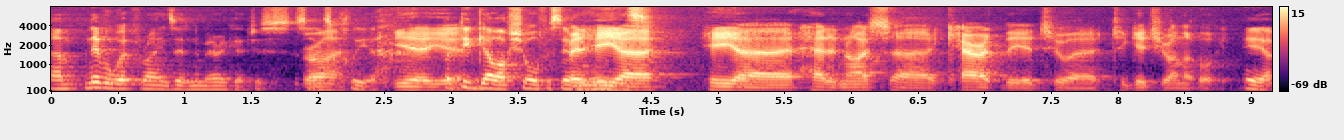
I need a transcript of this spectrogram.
Um, never worked for ANZ in America, just so Right. it's clear. Yeah, yeah. But did go offshore for seven But he years. uh, he uh, had a nice uh, carrot there to uh, to get you on the hook. yeah,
